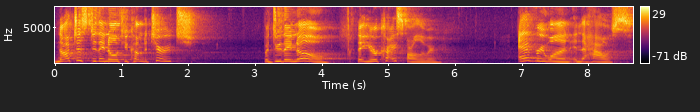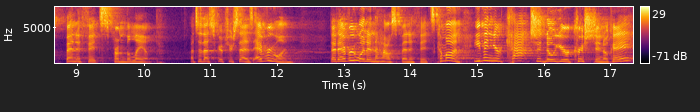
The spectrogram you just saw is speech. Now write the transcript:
Not just do they know if you come to church, but do they know that you're a Christ follower? Everyone in the house benefits from the lamp. That's what that scripture says. Everyone. That everyone in the house benefits. Come on, even your cat should know you're a Christian, okay?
